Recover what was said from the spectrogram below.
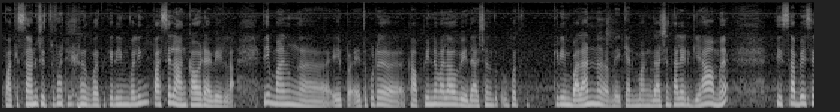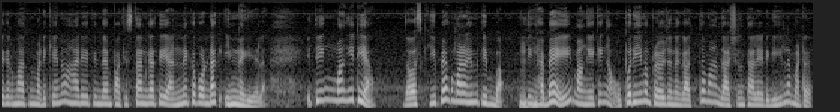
පාකිස්තානු චිත්‍රපටයකට උපත කිරීම වලින් පස්සේ ලංකාවට ඇවිල්ලා. ඉතින් මම එතකොට කප්පින වලව වේ දර්ශන උපත කිරීම බලන්න මේ කියන්නේ මම දර්ශන තලයට ගියාම තිස් අබේසේකර මහත්මයා මට කියනවා හරි ඉතින් දැන් පාකිස්තාන් ගතේ යන්න එක පොඩ්ඩක් ඉන්න කියලා. ඉතින් මං හිටියා. දවස් කීපයක් මම එහෙම තිබ්බා. ඉතින් හැබැයි මම ඒකෙන් උපරිම ප්‍රයෝජන ගත්තා. මම දර්ශන තලයට ගිහිල්ලා මට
